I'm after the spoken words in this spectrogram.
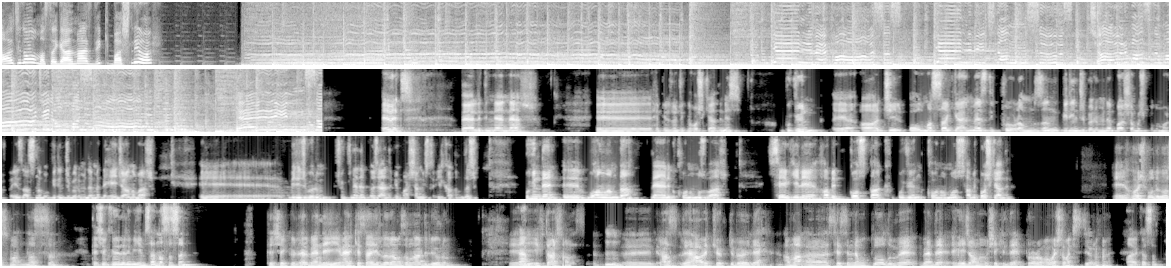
Acil olmasa gelmezdik başlıyor. Evet, değerli dinleyenler, eee, hepiniz öncelikle hoş geldiniz. Bugün eee, acil olmasa gelmezdik programımızın birinci bölümüne başlamış bulunmaktayız. Aslında bu birinci bölümün de de heyecanı var. Eee, birinci bölüm çünkü neden? Özeldir, bir başlangıçtır, ilk adımdır. Bugün de eee, bu anlamda değerli bir konumuz var. Sevgili Habib Gostak bugün konuğumuz. Habib hoş geldin. E, hoş bulduk Osman. Nasılsın? Teşekkür ederim, iyiyim. Sen nasılsın? Teşekkürler. Ben de iyiyim. Herkese hayırlı Ramazanlar diliyorum. E, Hem- iftar sonrası Hı hı. e, biraz rehavet çöktü böyle. Ama e, sesinle mutlu oldum ve ben de heyecanlı bir şekilde programa başlamak istiyorum. Harikasın.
